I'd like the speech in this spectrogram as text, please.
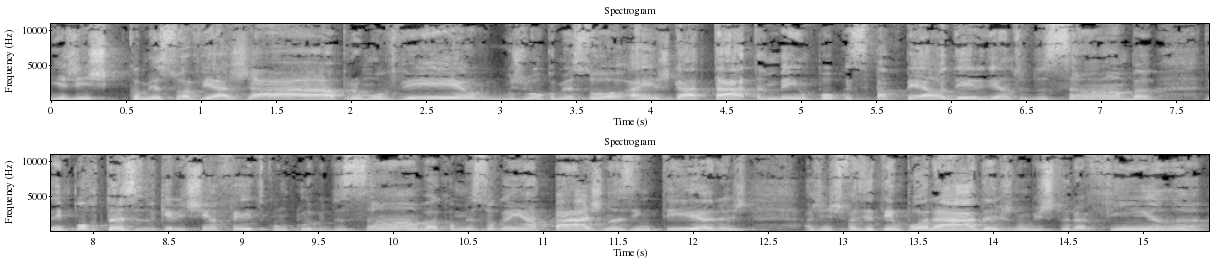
e a gente começou a viajar, a promover, o João começou a resgatar também um pouco esse papel dele dentro do samba, da importância do que ele tinha feito com o Clube do Samba, começou a ganhar páginas inteiras, a gente fazia temporadas no Mistura Fina,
